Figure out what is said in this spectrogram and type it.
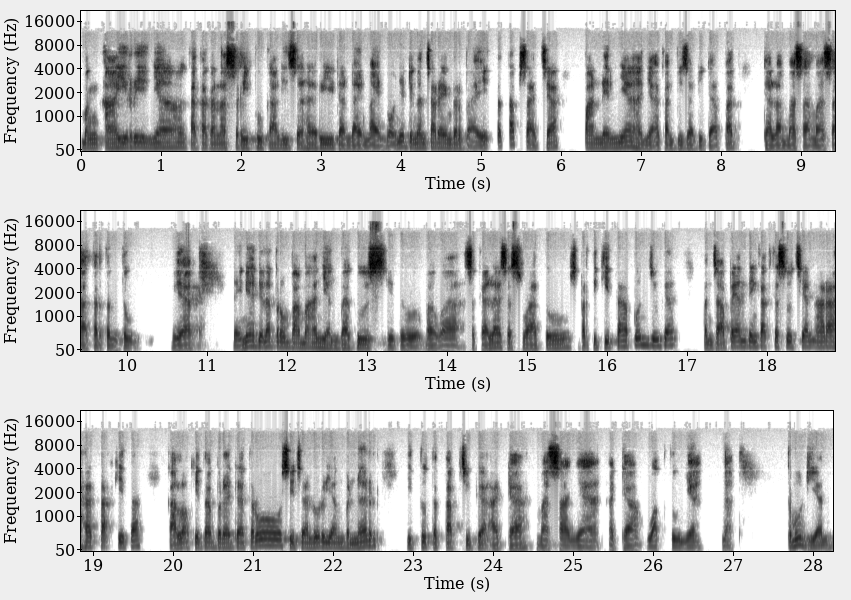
mengairinya katakanlah seribu kali sehari dan lain-lain. Pokoknya dengan cara yang terbaik, tetap saja panennya hanya akan bisa didapat dalam masa-masa tertentu. Ya, nah ini adalah perumpamaan yang bagus gitu bahwa segala sesuatu seperti kita pun juga pencapaian tingkat kesucian arahata kita kalau kita berada terus di jalur yang benar itu tetap juga ada masanya, ada waktunya. Nah, kemudian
